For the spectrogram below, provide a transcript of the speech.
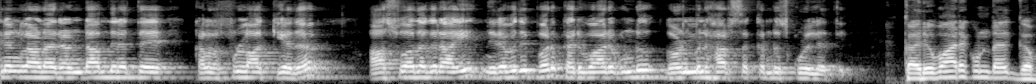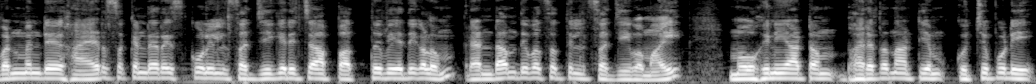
ഇനങ്ങളാണ് രണ്ടാം ദിനത്തെ കളർഫുൾ ആക്കിയത് ആസ്വാദകരായി നിരവധി പേർ കരുവാരകുണ്ട് ഗവൺമെന്റ് ഹയർ സെക്കൻഡറി സ്കൂളിലെത്തി. കരുവാരക്കുണ്ട് ഗവൺമെന്റ് ഹയർ സെക്കൻഡറി സ്കൂളിൽ സജ്ജീകരിച്ച പത്ത് വേദികളും രണ്ടാം ദിവസത്തിൽ സജീവമായി. മോഹിനിയാട്ടം ഭരതനാട്യം കുച്ചിപ്പുടി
